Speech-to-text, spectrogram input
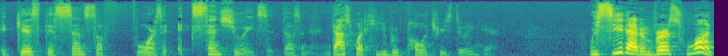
It gives this sense of force, it accentuates it, doesn't it? And that's what Hebrew poetry is doing here. We see that in verse 1,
